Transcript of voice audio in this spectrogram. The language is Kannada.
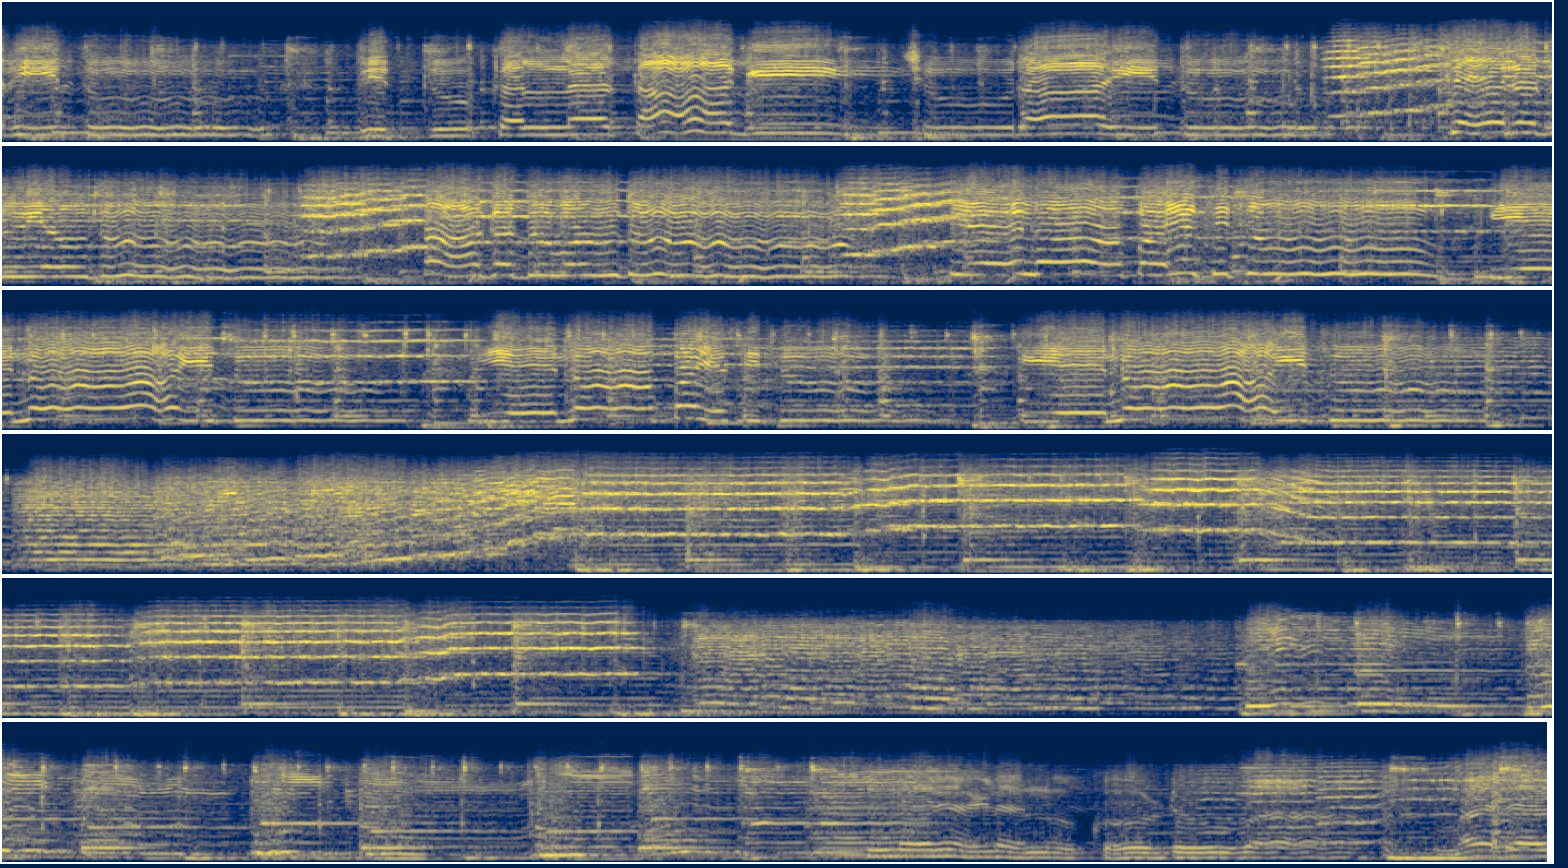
ಜಾರಿತು ಬಿದ್ದು ಕಲ್ಲ ತಾಗಿ ಚೂರಾಯಿತು ಸೇರದು ಎಂದು ಆಗದು ಒಂದು ಏನೋ ಬಯಸಿತು ಏನೋ ಆಯಿತು ಏನೋ ಬಯಸಿತು ಏನೋ ಆಯಿತು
